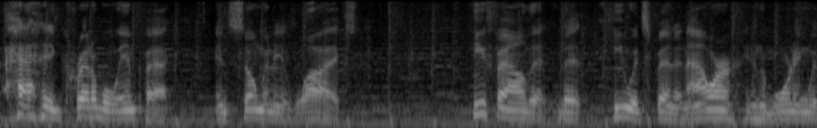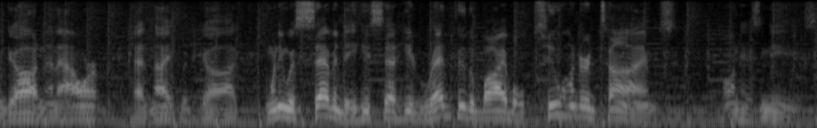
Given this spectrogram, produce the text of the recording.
had incredible impact in so many lives. He found that, that he would spend an hour in the morning with God and an hour at night with God. When he was 70, he said he had read through the Bible 200 times on his knees.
